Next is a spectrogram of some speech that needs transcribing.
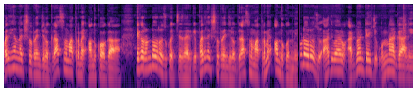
పదిహేను లక్షల రేంజ్లో గ్రాస్ను మాత్రమే అందుకోగా ఇక రెండో రోజుకి వచ్చేసరికి పది లక్షల రేంజ్లో గ్రాస్ను మాత్రమే అందుకుంది. మూడో రోజు ఆదివారం అడ్వాంటేజ్ ఉన్నా గానీ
